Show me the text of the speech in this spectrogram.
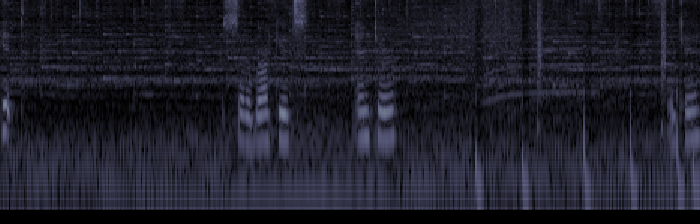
hit. Set of brackets. Enter. Okay.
